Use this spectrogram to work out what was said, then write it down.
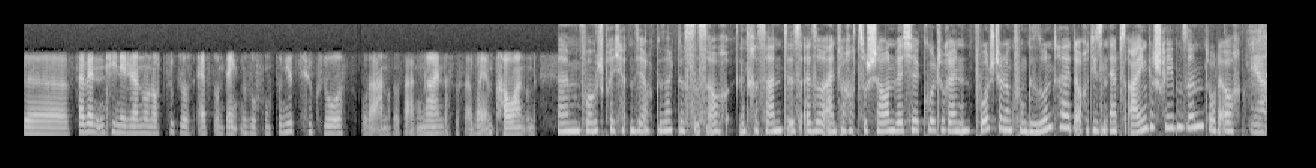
äh, verwenden Teenager nur noch Zyklus-Apps und denken, so funktioniert Zyklus oder andere sagen, nein, das ist aber empowern. Und Im Vorgespräch hatten Sie auch gesagt, dass es auch interessant ist, also einfach auch zu schauen, welche kulturellen Vorstellungen von Gesundheit auch diesen Apps eingeschrieben sind oder auch ja.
